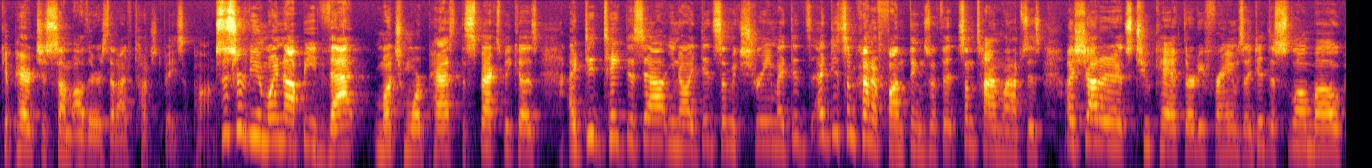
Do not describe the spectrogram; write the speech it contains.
compared to some others that I've touched base upon. So this review might not be that much more past the specs because I did take this out, you know, I did some extreme, I did I did some kind of fun things with it, some time lapses. I shot it at its 2K at 30 frames, I did the slow-mo,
